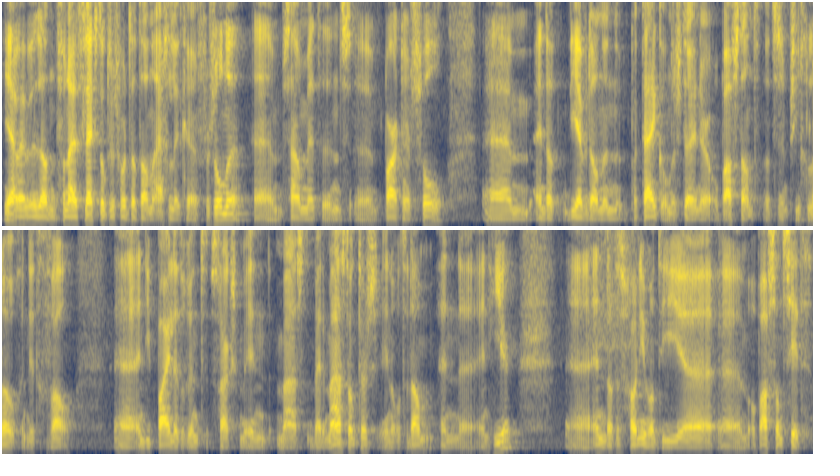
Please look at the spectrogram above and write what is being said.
Ja, we hebben dan vanuit Flexdokters wordt dat dan eigenlijk verzonnen. samen met een partner Sol. Um, en dat, die hebben dan een praktijkondersteuner op afstand. Dat is een psycholoog in dit geval. Uh, en die pilot runt straks in Maas, bij de Maasdokters in Rotterdam en, uh, en hier. Uh, en dat is gewoon iemand die op afstand zit.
